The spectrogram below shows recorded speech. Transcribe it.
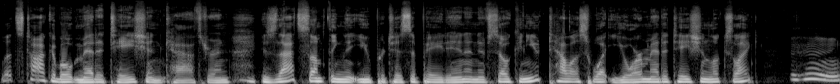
Let's talk about meditation, Catherine. Is that something that you participate in? And if so, can you tell us what your meditation looks like? Mm-hmm.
